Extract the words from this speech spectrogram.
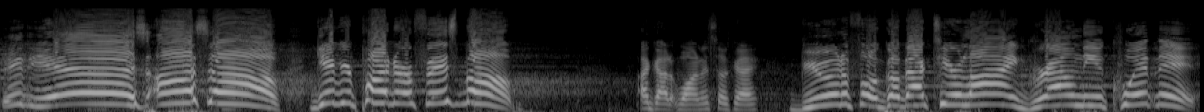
Yes, awesome. Give your partner a fist bump. I got it, Juan, it's okay. Beautiful, go back to your line. Ground the equipment.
